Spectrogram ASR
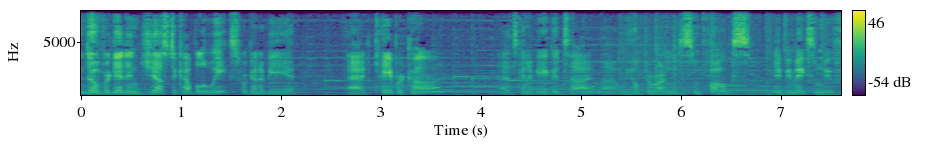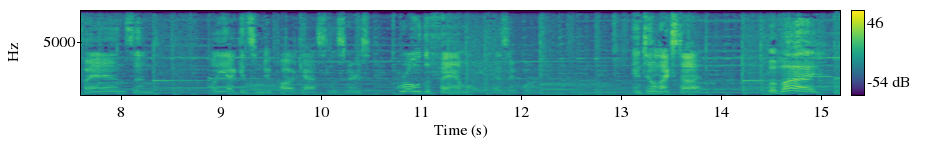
And don't forget, in just a couple of weeks, we're going to be at CaperCon. It's going to be a good time. Uh, we hope to run into some folks, maybe make some new fans, and well, yeah, get some new podcast listeners. Grow the family, as it were. Until next time. Bye bye.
